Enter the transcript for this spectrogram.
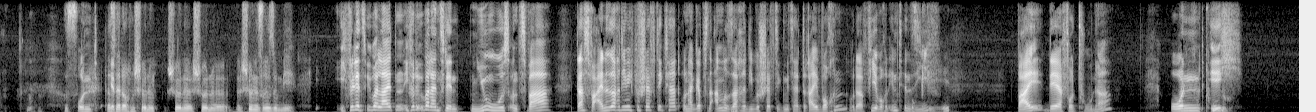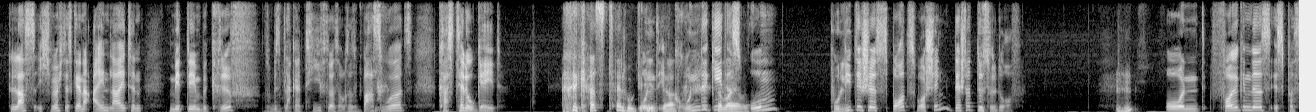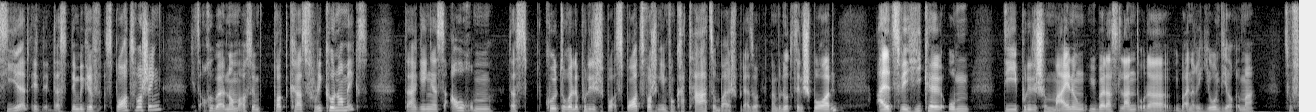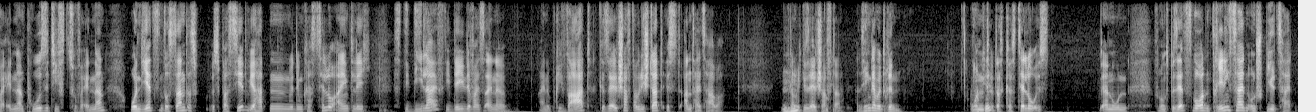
Das, Und das wäre doch ein schöne, schöne, schöne, schönes Resümee. ich will jetzt überleiten, ich würde überleiten zu den News und zwar, das war eine Sache, die mich beschäftigt hat und da gibt es eine andere Sache, die beschäftigt mich seit drei Wochen oder vier Wochen intensiv Okay. bei der Fortuna und Fortuna. ich lass, ich möchte es gerne einleiten mit dem Begriff, so ein bisschen plakativ, du hast auch das Buzzwords, Castello Gate. Castello Gate, Und im ja. Grunde geht es ja um politisches Sportswashing der Stadt Düsseldorf. Mhm. Und folgendes ist passiert: das, Den Begriff Sportswashing, jetzt auch übernommen aus dem Podcast Freakonomics. Da ging es auch um das kulturelle, politische Sport, Sportswashing eben von Katar zum Beispiel. Also man benutzt den Sport als Vehikel, um die politische Meinung über das Land oder über eine Region, wie auch immer, zu verändern, positiv zu verändern. Und jetzt interessant ist, ist passiert, wir hatten mit dem Castello eigentlich die D-Life. Die D-Life ist eine, eine Privatgesellschaft, aber die Stadt ist Anteilshaber, glaube ich, Gesellschafter. Also die hängt damit drin. Und Okay. das Castello ist ja nun von uns besetzt worden, Trainingszeiten und Spielzeiten.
